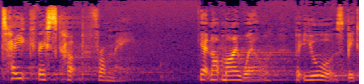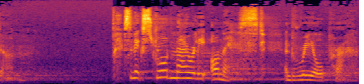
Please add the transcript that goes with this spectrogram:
take this cup from me. Yet not my will, but yours be done. It's an extraordinarily honest and real prayer.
